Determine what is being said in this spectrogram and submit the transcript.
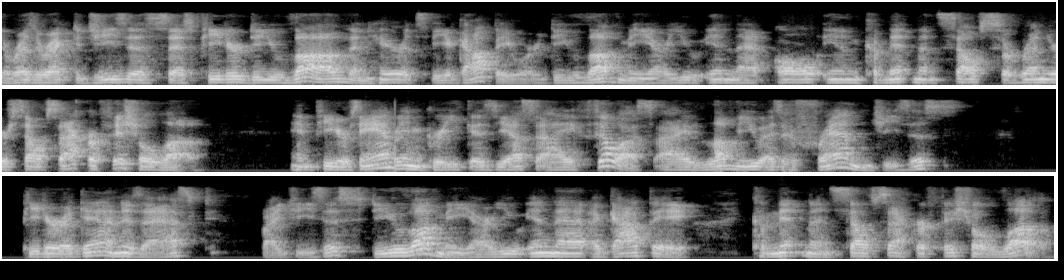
The resurrected Jesus says, Peter, do you love? And here it's the agape word. Do you love me? Are you in that all in commitment, self surrender, self sacrificial love? And Peter's answer in Greek is, Yes, I philos. I love you as a friend, Jesus. Peter again is asked by Jesus, Do you love me? Are you in that agape commitment, self sacrificial love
